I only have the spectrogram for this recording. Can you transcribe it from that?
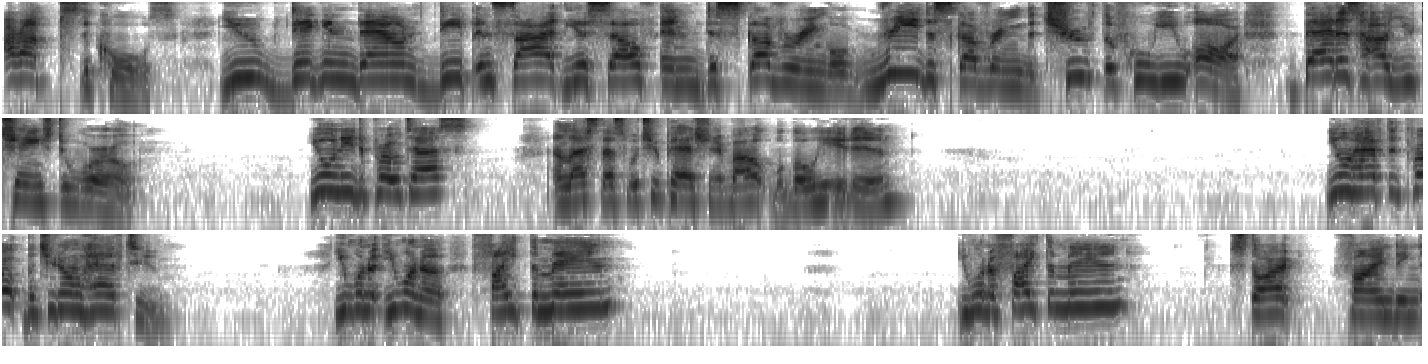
obstacles, you digging down deep inside yourself and discovering or rediscovering the truth of who you are. That is how you change the world. You don't need to protest unless that's what you're passionate about. Well, go ahead and. You don't have to pro, but you don't have to. You wanna you wanna fight the man? You want to fight the man? Start finding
